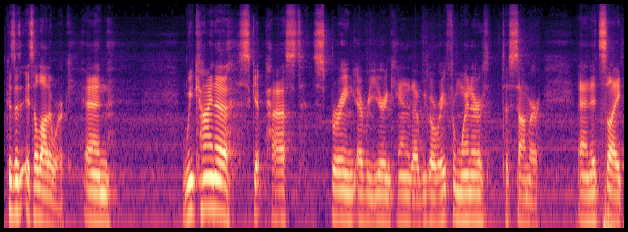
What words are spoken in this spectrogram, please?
Because it's a lot of work. And we kind of skip past spring every year in canada. We go right from winter to summer. And it's like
